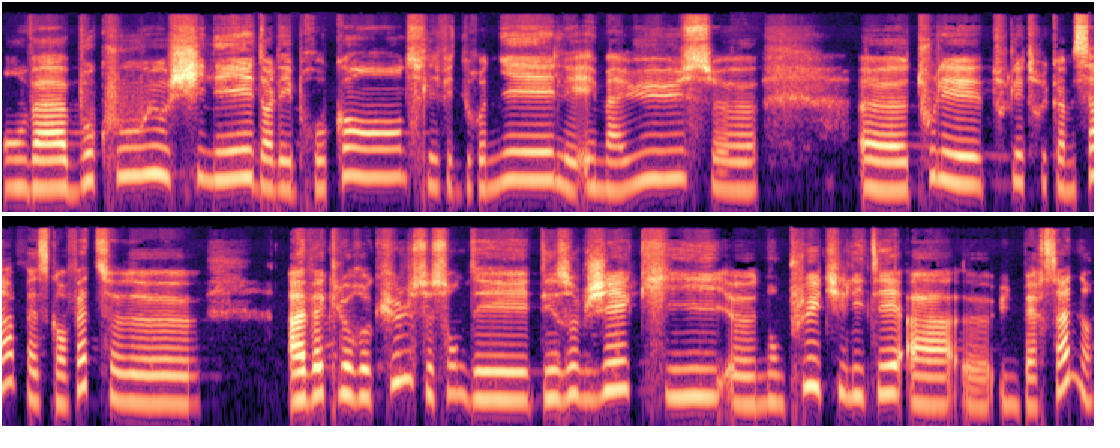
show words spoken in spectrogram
On va beaucoup chiner dans les brocantes, les vides-greniers, les Emmaüs, euh, euh, tous les tous les trucs comme ça, parce qu'en fait, euh, avec le recul, ce sont des, des objets qui euh, n'ont plus utilité à euh, une personne,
